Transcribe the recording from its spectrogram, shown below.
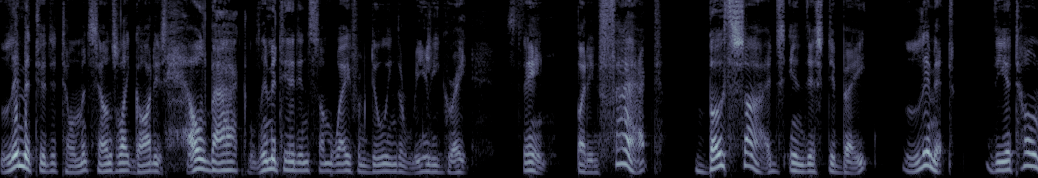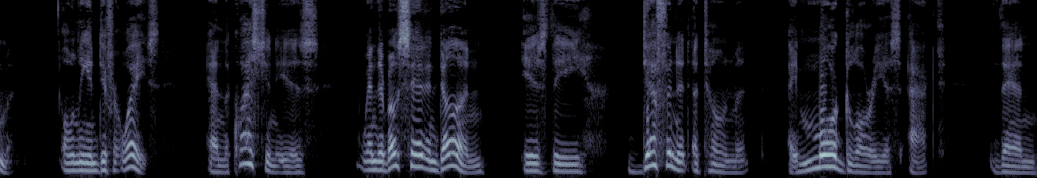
limited atonement sounds like God is held back, limited in some way from doing the really great thing. But in fact, both sides in this debate limit the atonement, only in different ways. And the question is when they're both said and done, is the definite atonement a more glorious act than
